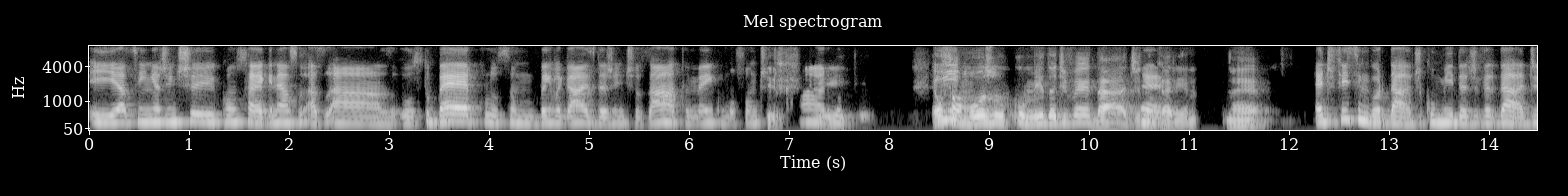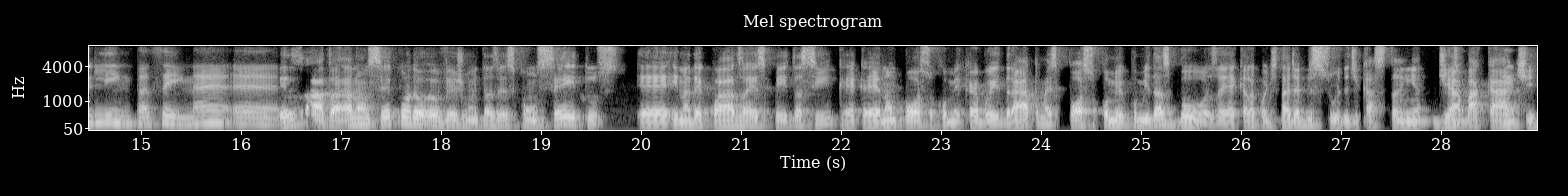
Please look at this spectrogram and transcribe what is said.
e assim a gente consegue, né? As, as, as, os tubérculos são bem legais da gente usar também como fonte Perfeito. de carbo. É o famoso comida de verdade, né, é. Karina? Né? É difícil engordar de comida de verdade, limpa, assim, né? É... Exato, a não ser quando eu vejo muitas vezes conceitos é, inadequados a respeito assim, é, é, não posso comer carboidrato, mas posso comer comidas boas. Aí é aquela quantidade absurda de castanha, de abacate,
